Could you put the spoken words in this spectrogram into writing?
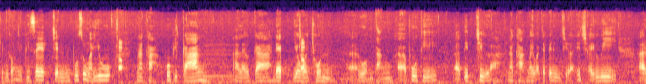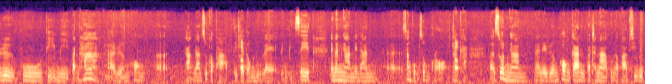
เป็นกรณีพิเศษ เช่นผู้สูงอายุครับนะคะผู้พิการอ่าแล้วก็เด็กเยาวชนเอ่อรวมทั้งเอ่อผู้ที่เอ่อติดเชื้อนะคะไม่ว่าจะเป็นเชื้อ HIV อ่าหรือผู้ที่มีปัญหาอ่าเรื่องของเอ่อทางด้านสุขภาพที่ครับจะต้องดูแลเป็นพิเศษไอ้นั่นงานในด้านเอ่อสังคมสงเคราะห์นะคะเอ่อส่วนงานในเรื่องของการพัฒนาคุณภาพชีวิต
